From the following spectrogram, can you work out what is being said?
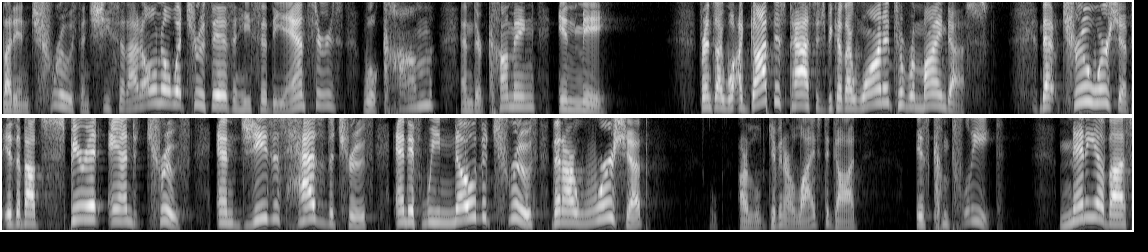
but in truth. And she said, I don't know what truth is. And he said, The answers will come, and they're coming in me. Friends, I, I got this passage because I wanted to remind us that true worship is about spirit and truth. And Jesus has the truth. And if we know the truth, then our worship, our giving our lives to God, is complete. Many of us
